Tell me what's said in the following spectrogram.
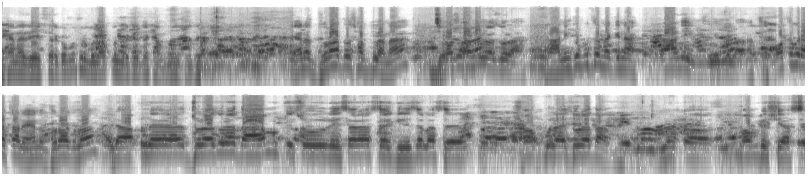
এখানে রেসার কবুতরগুলো আপনাদেরকে দেখাম বলতে দেখি। এখানে জোড়া তো সবগুলা না? জোড়া রানিং কবুতর নাকি না? রানিং আচ্ছা কত করে চান এখানে জোড়া গুলা? এটা আপনার জোড়া জোড়া দাম কিছু রেসার আছে গ্রিজেল আছে সবগুলাই জোড়া দাম। কম বেশি আছে।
